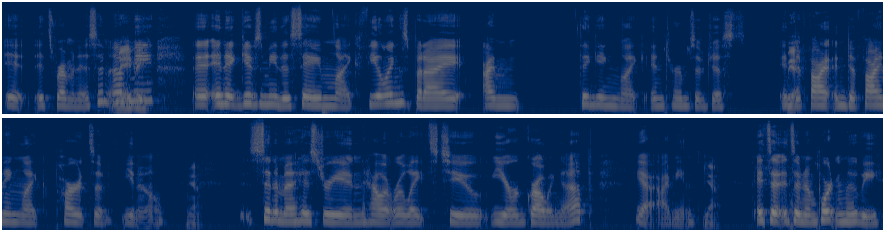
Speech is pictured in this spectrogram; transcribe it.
it it's reminiscent of Maybe. me, and it gives me the same like feelings. But I I'm thinking like in terms of just in Yeah. defi- in defining like parts of you know. Cinema history and how it relates to your growing up. Yeah, I mean Yeah. it's a it's an important movie.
